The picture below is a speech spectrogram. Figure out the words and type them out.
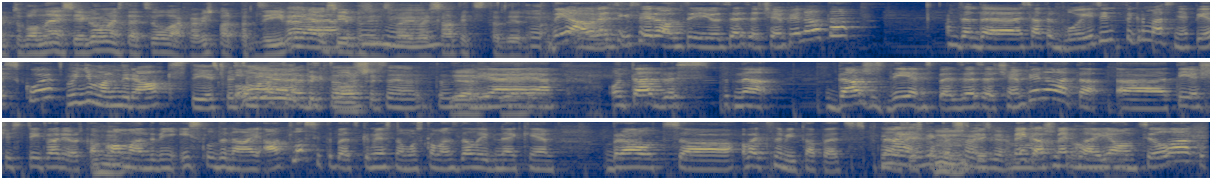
kad tu vēl neesi iegaumējis tajā cilvēkā, vai vispār pat dzīvē neesi iepazinis vai, vai saticis, tad ir. nu, jā, un es viņus ieraudzīju ZZ čempionātā. Un tad uh, es atradu Luīzi Instagramā, es viņai piesakoju. Viņa man rakstīja, es pēc O, tam jā, atradu tik tos. dienas. Jā, jā, jā. Un tad es pat ne, dažas dienas pēc ZZ čempionāta uh, tieši Street Warrior kā komanda viņi izsludināja atlasi, tāpēc, ka viens no mūsu komandas dalībniekiem brauca, vai tas nebija tāpēc, es pat Nē, neatceros, vienkārši kāpēc. aizgāja Vienkārši mājās. meklēja jaunu cilvēku,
